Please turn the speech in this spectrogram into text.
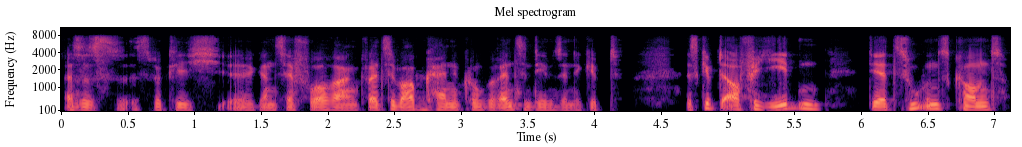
Also es ist wirklich äh, ganz hervorragend, weil es überhaupt keine Konkurrenz in dem Sinne gibt. Es gibt auch für jeden, der zu uns kommt,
